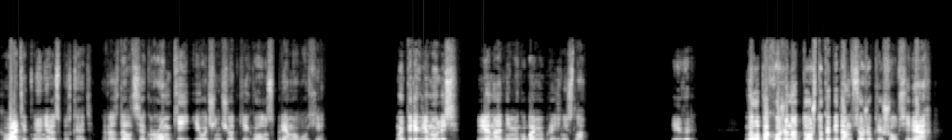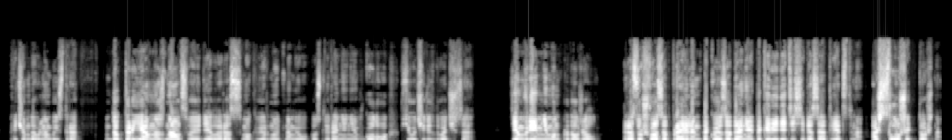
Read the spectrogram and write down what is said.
«Хватит нюни распускать», — раздался громкий и очень четкий голос прямо в ухе. Мы переглянулись, Лена одними губами произнесла. «Игорь». Было похоже на то, что капитан все же пришел в себя, причем довольно быстро. Доктор явно знал свое дело, раз смог вернуть нам его после ранения в голову всего через два часа. Тем временем он продолжал. «Раз уж вас отправили на такое задание, так и ведите себя соответственно. Аж слушать тошно.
